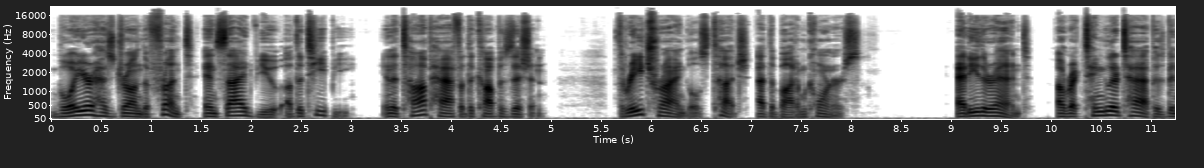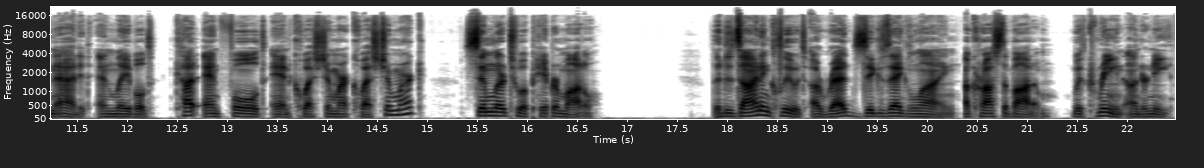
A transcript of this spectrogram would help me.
Boyer has drawn the front and side view of the teepee in the top half of the composition. Three triangles touch at the bottom corners. At either end, a rectangular tab has been added and labeled cut and fold and question mark question mark, similar to a paper model. The design includes a red zigzag line across the bottom with green underneath.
